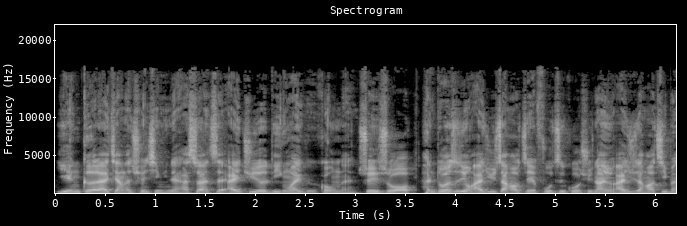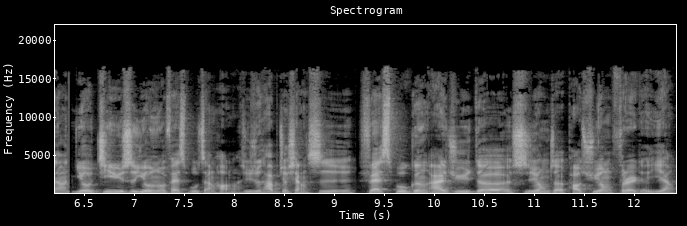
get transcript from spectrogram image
严格来讲的全新平台，它算是 IG 的另外一个功能。所以说，很多人是用 IG 账号直接复制过去。那有 IG 账号基本上有几率是拥有 Facebook 账号嘛，所以说它比较像是 Facebook 跟 IG 的使用者跑去用 Thread 一样。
